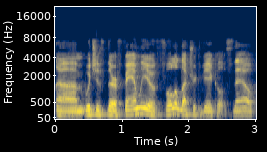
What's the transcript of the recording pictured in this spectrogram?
um, which is their family of full electric vehicles. Now,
